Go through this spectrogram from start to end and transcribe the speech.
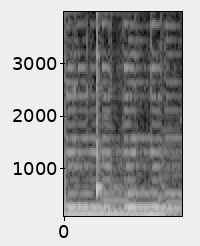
Música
